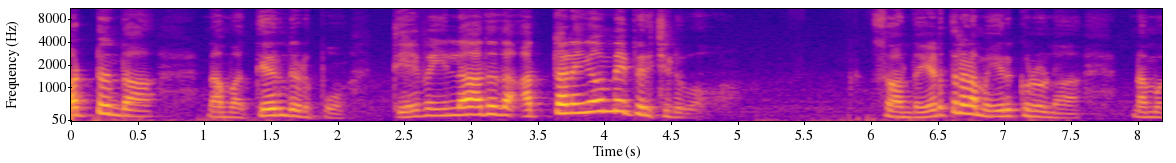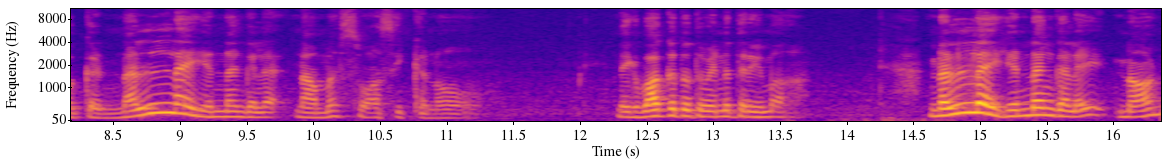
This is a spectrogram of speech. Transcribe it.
மட்டும்தான் நம்ம தேர்ந்தெடுப்போம். தேவையில்லாதது அத்தனையுமே பிரிச்சிடுவோம். ஸோ அந்த இடத்துல நம்ம இருக்கணும்னா நமக்கு நல்ல எண்ணங்களை நாம் சுவாசிக்கணும். இன்றைக்கி வாக்கு தத்துவம் என்ன தெரியுமா? நல்ல எண்ணங்களை நான்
